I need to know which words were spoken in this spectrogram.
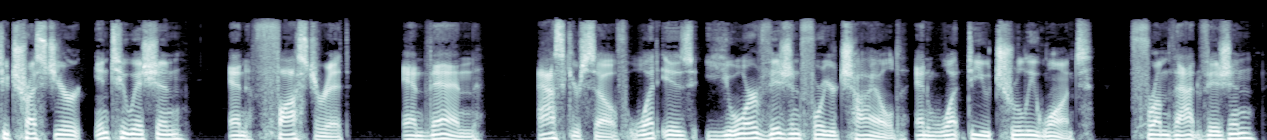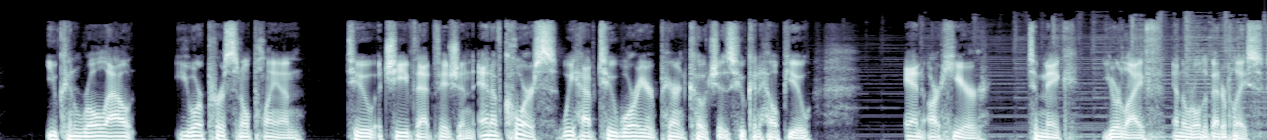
to trust your intuition and foster it, and then ask yourself what is your vision for your child and what do you truly want? From that vision, you can roll out your personal plan to achieve that vision. And of course, we have two warrior parent coaches who can help you and are here to make your life and the world a better place.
